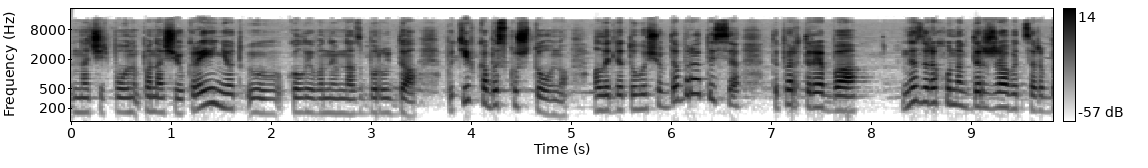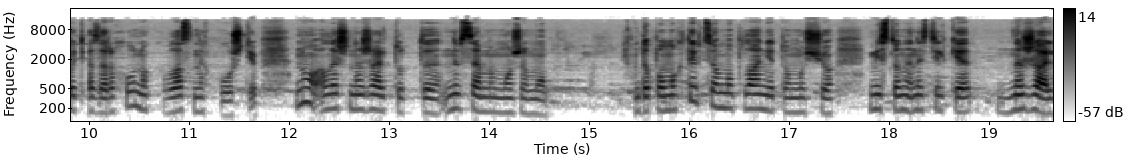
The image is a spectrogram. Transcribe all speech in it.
значить, по, по нашій Україні, от, е, коли вони в нас беруть, да, путівка безкоштовно. Але для того, щоб добратися, тепер треба не за рахунок держави це робити, а за рахунок власних коштів. Ну, але ж, на жаль, тут не все ми можемо допомогти в цьому плані, тому що місто не настільки, на жаль,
